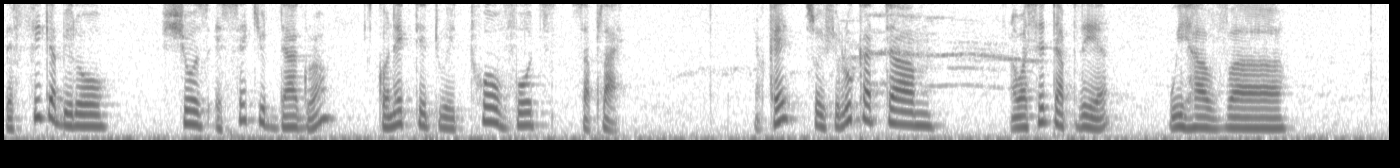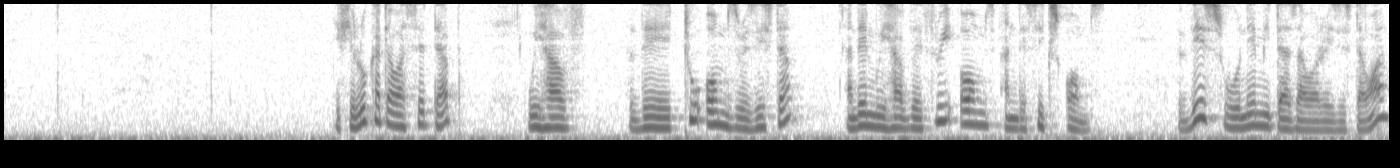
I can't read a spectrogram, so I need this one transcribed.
the figure below shows a circuit diagram connected to a 12 volts supply. Okay, so if you look at um, our setup there, we have uh, if you look at our setup, we have the 2 ohms resistor and then we have the 3 ohms and the 6 ohms. This will name it as our resistor 1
